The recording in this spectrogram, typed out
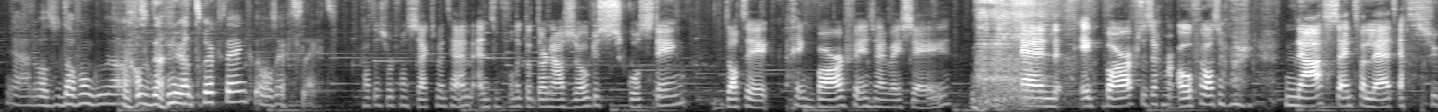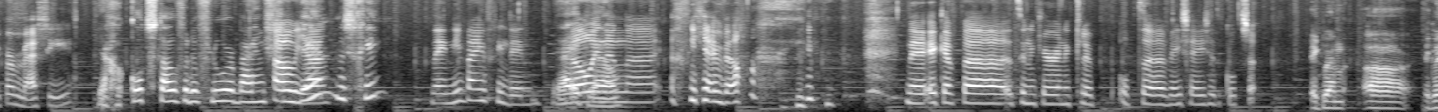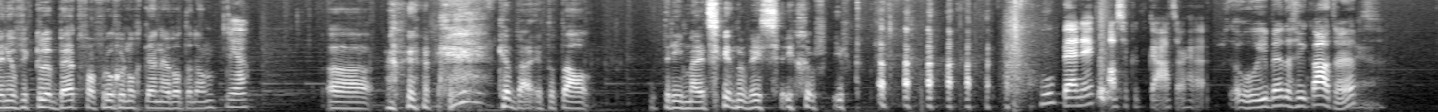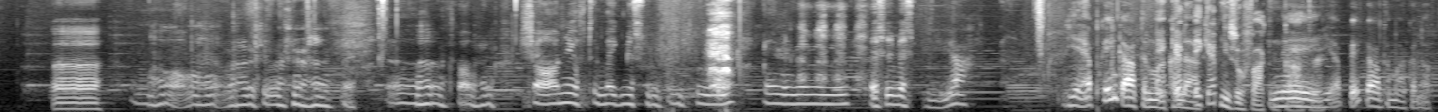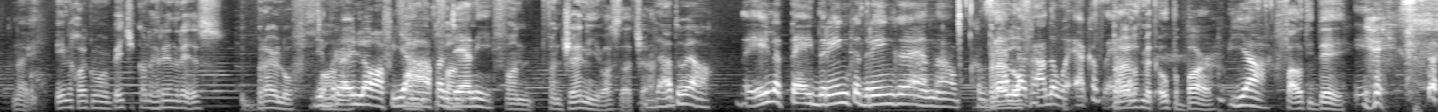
Ja, dat was, dat vond ik, als ik daar nu aan terugdenk, dat was echt slecht. Ik had een soort van seks met hem en toen vond ik dat daarna zo disgusting dat ik ging barfen in zijn wc. en ik barfde zeg maar overal zeg maar naast zijn toilet, echt super messy. Ja, gekotst over de vloer bij een vriendin Oh, ja. misschien? Nee, niet bij een vriendin. Ja, wel ik in een. eh, jij wel. nee, ik heb eh, toen een keer in een club op de wc zitten kotsen. Ik ben, eh, ik weet niet of je Club Bed van vroeger nog kent in Rotterdam. Ja. Eh, ik heb daar in totaal drie meiden in de wc gewiept. Hoe ben ik als ik een kater heb? Hoe je bent als je een kater hebt? Sean, you have to make me something SMS. Ja. Je hebt geen Ik katermakelaar. heb, ik heb niet zo vaak een Nee, kater. je hebt geen katermakelaar. Nee, het enige wat ik me nog een beetje kan herinneren is de bruiloft Die van... bruiloft, ja, van Jenny. Van, van Jenny was dat, ja. Dat wel. De hele tijd drinken, drinken en uh, gezellig Bruiloft. hadden we echt gezellig. Bruiloft met open bar. Ja. Fout idee. Jezus.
